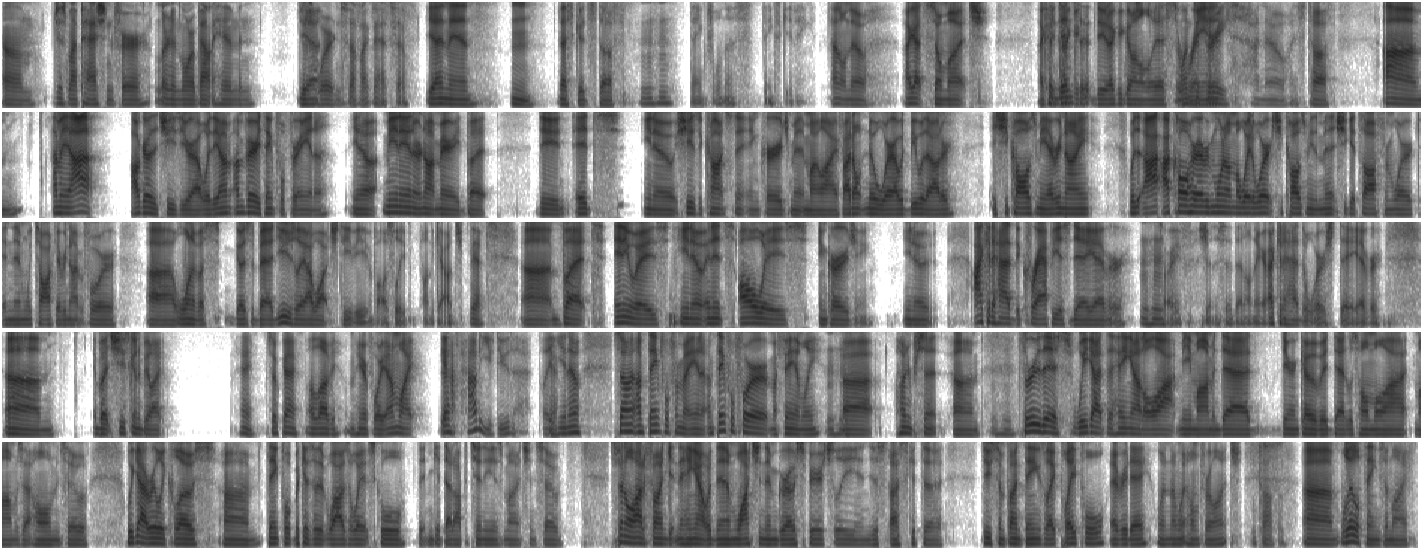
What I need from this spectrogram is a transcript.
um, just my passion for learning more about Him and His yeah, Word and stuff like that. So, yeah, man. Mm, that's good stuff. hmm Thankfulness, Thanksgiving. I don't know. I got so much. I could, I Condense could- it. dude. I could go on a list or One to rant. three. I know it's tough. Um, I mean, I I'll go the cheesy route with you. I'm I'm very thankful for Anna. You know, me and Anna are not married, but dude, it's you know she's a constant encouragement in my life. I don't know where I would be without her. She calls me every night. With I, I call her every morning on my way to work. She calls me the minute she gets off from work, and then we talk every night before uh, one of us goes to bed. Usually, I watch TV and fall asleep on the couch. yeah, Um, but anyways, you know, and it's always encouraging. You know, I could have had the crappiest day ever. Mhm. Sorry if I shouldn't have said that on air. I could have had the worst day ever. Um, but she's gonna be like, "Hey, it's okay. I love you. I'm here for you." I'm like, Yeah. How do you do that? Like, Yeah. you know." So I'm thankful for my Anna. I'm thankful for my family. Mhm. Uh, hundred percent. Um, Mhm. through this, we got to hang out a lot. Me, mom, and dad during COVID. Dad was home a lot. Mom was at home, and so we got really close. Um, thankful because of, while I was away at school, didn't get that opportunity as much, and so it's been a lot of fun getting to hang out with them, watching them grow spiritually, and just us get to do some fun things like play pool every day when I went home for lunch it's awesome. um, little things in life.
